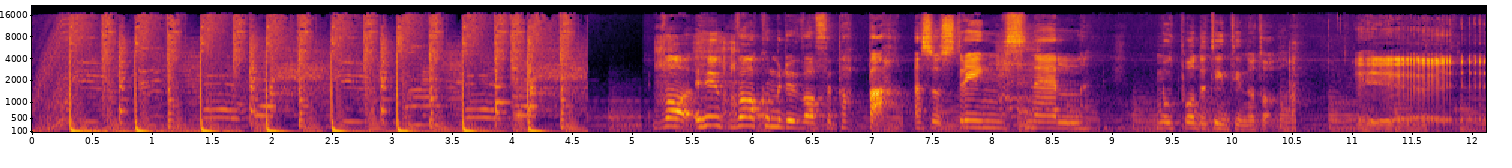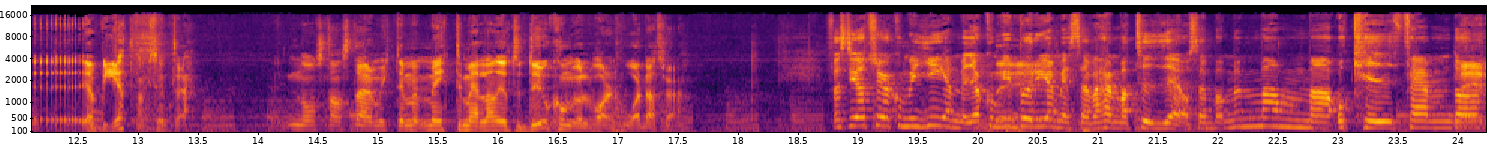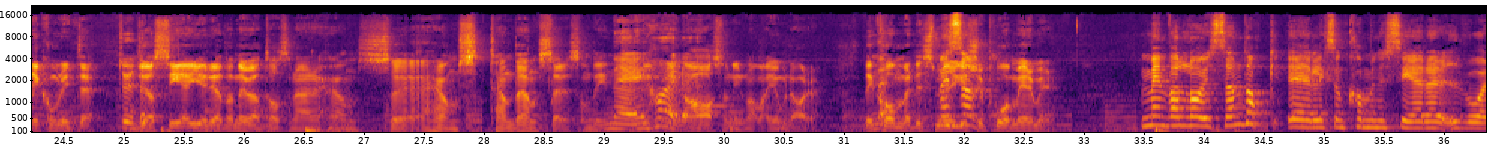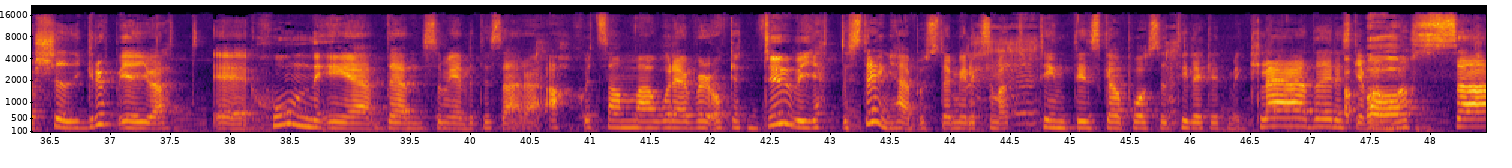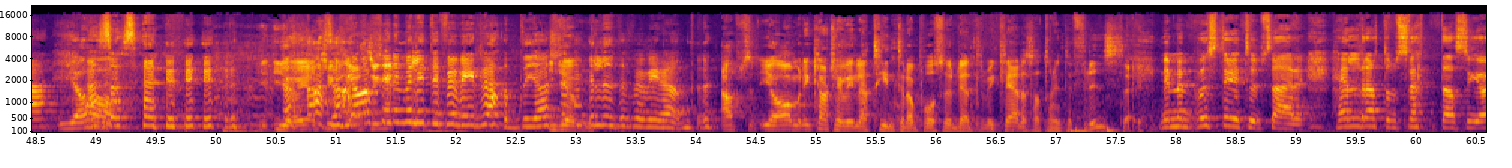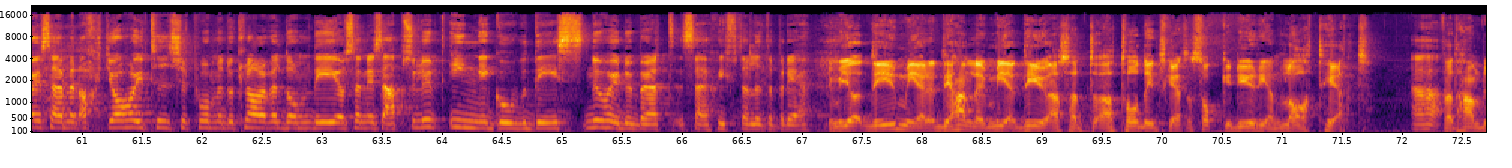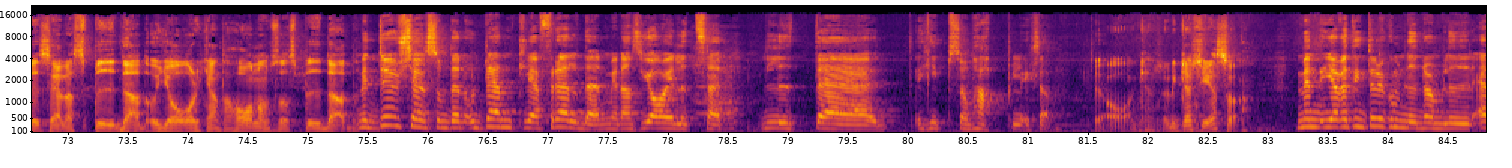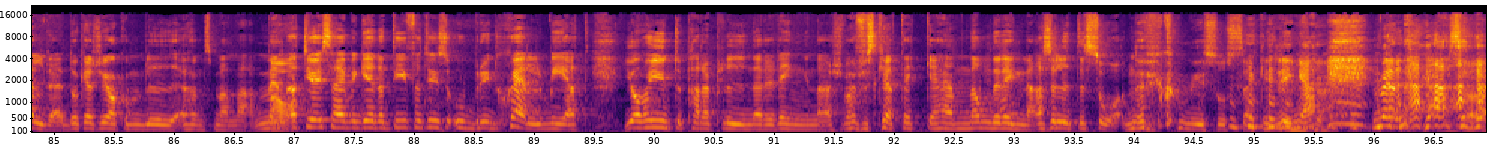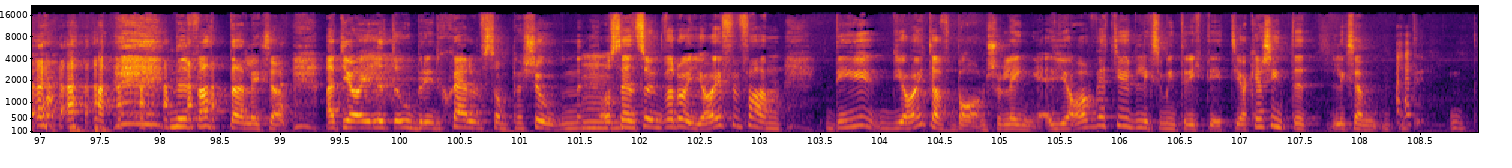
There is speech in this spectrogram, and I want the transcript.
Vad, hur, vad kommer du vara för pappa? Alltså sträng, snäll, mot både Tintin och Todd? Eh, jag vet faktiskt inte. Någonstans där mitt, mittemellan. Du kommer väl vara den hårda tror jag. Fast jag tror jag kommer ge mig. Jag kommer ju Nej. börja med att vara hemma 10 och sen bara, men mamma, okej fem då. Nej, det kommer du inte. du inte? Jag ser ju redan nu att du har såna här höns, eh, hönstendenser som din, Nej, som din, har jag det? Ja, som din mamma. Jo, men det har du. Det kommer, det smyger så- sig på mer och mer. Men vad Lojsan dock eh, liksom kommunicerar i vår tjejgrupp är ju att eh, hon är den som är lite så här, ah skitsamma, whatever. Och att du är jättesträng här Buster med liksom att Tintin ska ha på sig tillräckligt med kläder, det ska vara Ja. mössa. Ja. Alltså, så här, Jag, jag alltså jag känner mig lite förvirrad. Jag känner Ja. mig lite förvirrad. absolut, ja, men det är klart jag vill att Tintin har på sig ordentligt med kläder så att hon inte fryser. Nej men Buster är typ så här, hellre att de svettas och jag är så här, men ach, jag har ju t-shirt på mig då klarar väl de det och sen är det så här, absolut inget godis. Nu har ju du börjat så här, skifta lite på det. Ja, men jag, det är ju mer, det handlar ju mer, det är ju alltså att, att Todd inte ska äta socker, det är ju ren lathet. Aha. För att han blir så jävla speedad och jag orkar inte ha honom så speedad. Men du känns som den ordentliga föräldern medan jag är lite så här, lite hipp som happ liksom. Ja, kanske, det kanske är så. Men jag vet inte hur det kommer bli när de blir äldre. Då kanske jag kommer bli hönsmamma. Men Ja. att jag är så här med grejen att det är för att jag är så obrydd själv med att jag har ju inte paraply när det regnar så varför ska jag täcka henne om det regnar? Alltså lite så. Nu kommer ju så säkert ringa. Men alltså, ni fattar liksom att jag är lite obrydd själv som person. Och sen så vadå, jag är för fan, det är ju, jag har inte haft barn så länge. Jag vet ju liksom inte riktigt. Jag kanske inte liksom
